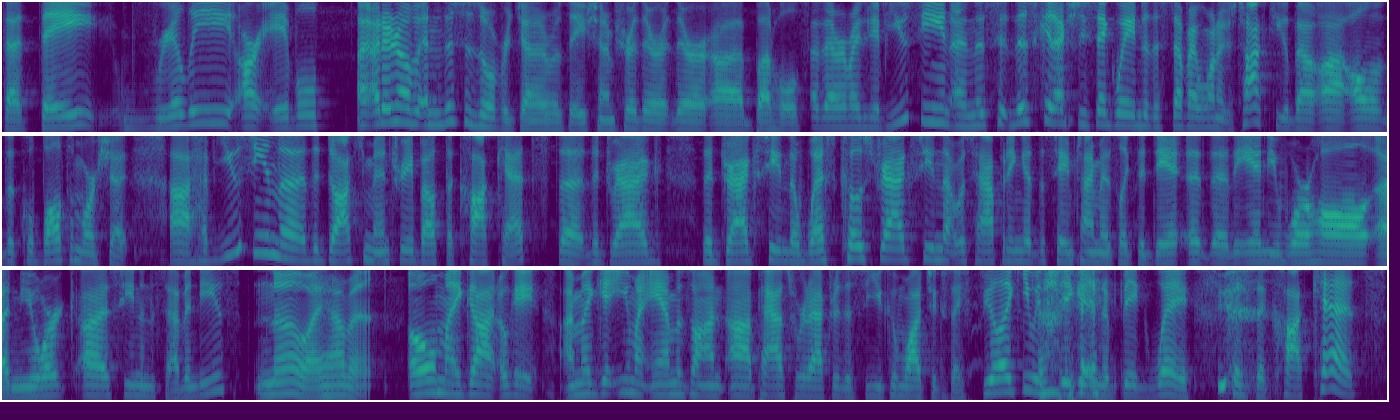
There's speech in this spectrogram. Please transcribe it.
that they really are able. I I don't know, if, and this is overgeneralization. I'm sure they're they're uh, buttholes. That reminds me. Have you seen? And this this could actually segue into the stuff I wanted to talk to you about. Uh, all of the cool Baltimore shit. Uh, have you seen the the documentary about the Cockettes, the the drag the drag scene, the West Coast drag scene that was happening at the same time as like the da- uh, the, the Andy Warhol uh, New York uh, scene in the 70s? No, I haven't. Oh my god. Okay, I'm gonna get you my Amazon uh, password after this so you can watch it because I feel like you would dig it in a big way. Because the Cockettes,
